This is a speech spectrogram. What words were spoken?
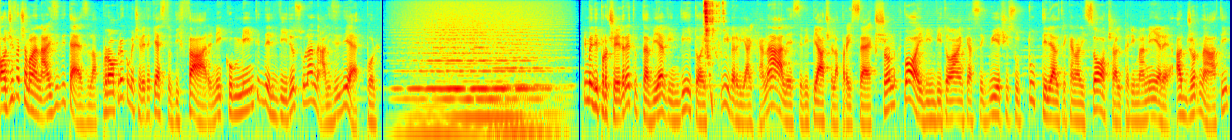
Oggi facciamo l'analisi di Tesla, proprio come ci avete chiesto di fare nei commenti del video sull'analisi di Apple. Prima di procedere tuttavia vi invito a iscrivervi al canale se vi piace la price action, poi vi invito anche a seguirci su tutti gli altri canali social per rimanere aggiornati.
